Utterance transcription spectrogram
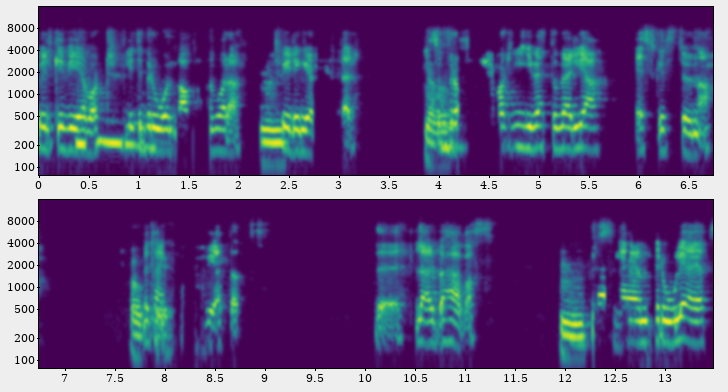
vilket vi har varit lite beroende av med våra Mm. tvillinggraviditeter. Ja, Så för oss har det varit givet att välja Eskilstuna med okej. tanke på att vi vet att det lär behövas. Mm. Eh, Det roliga är att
